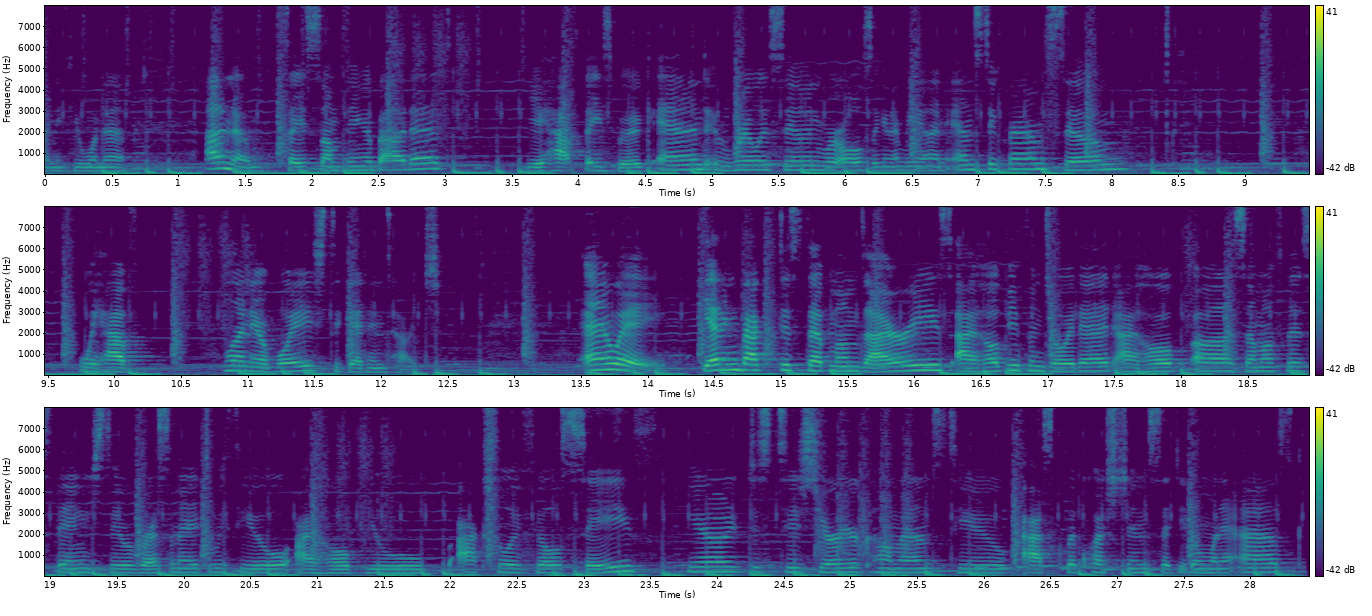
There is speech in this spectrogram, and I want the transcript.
and if you want to, I don't know, say something about it, you have Facebook, and really soon we're also going to be on Instagram. So we have plenty of ways to get in touch. Anyway, getting back to Stepmom Diaries, I hope you've enjoyed it. I hope uh, some of these things do resonate with you. I hope you actually feel safe, you know, just to share your comments, to ask the questions that you don't want to ask.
